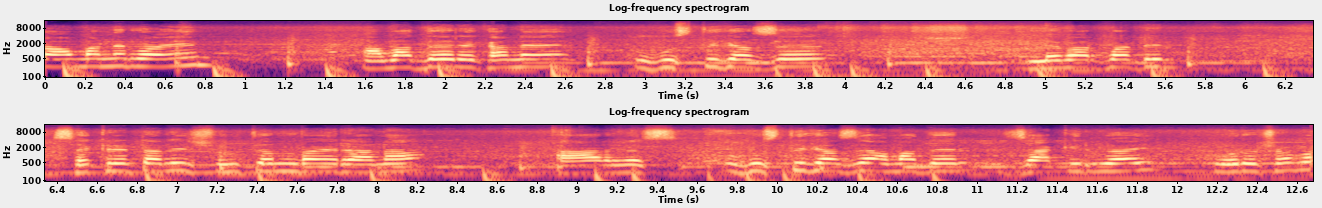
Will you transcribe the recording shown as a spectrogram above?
রহমানের রহিম। আমাদের এখানে উপস্থিত আছে লেবার পার্টির সেক্রেটারি সুলতান ভাই রানা আর উপস্থিত আছে আমাদের জাকির ভাই পৌরসভা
